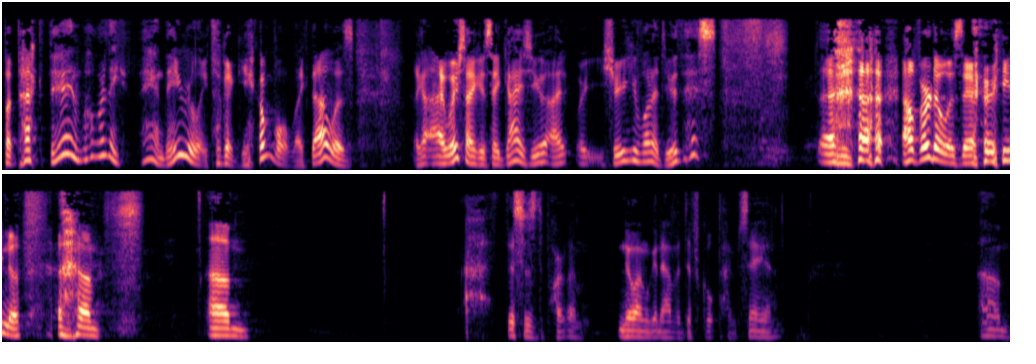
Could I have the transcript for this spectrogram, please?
but back then, what were they? Man, they really took a gamble. Like that was, like I wish I could say, guys, you, I, are you sure you want to do this? Alberto was there, you know. Um, um, this is the part I know I'm going to have a difficult time saying. Um,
